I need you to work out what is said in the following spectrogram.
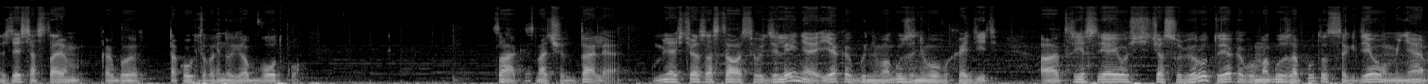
здесь оставим как бы такую-то двойную обводку. Так, значит, далее. У меня сейчас осталось выделение, и я как бы не могу за него выходить. А если я его сейчас уберу, то я как бы могу запутаться, где у меня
